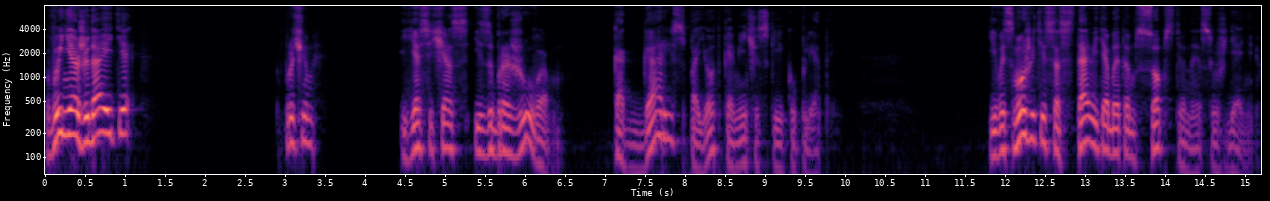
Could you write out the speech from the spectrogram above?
Вы не ожидаете... Впрочем, я сейчас изображу вам, как Гарри споет комические куплеты и вы сможете составить об этом собственное суждение.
